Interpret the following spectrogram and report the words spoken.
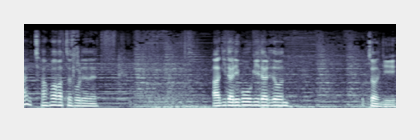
아이 장화 같은 소리네. 아 기다리고 기다리던 복전기.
